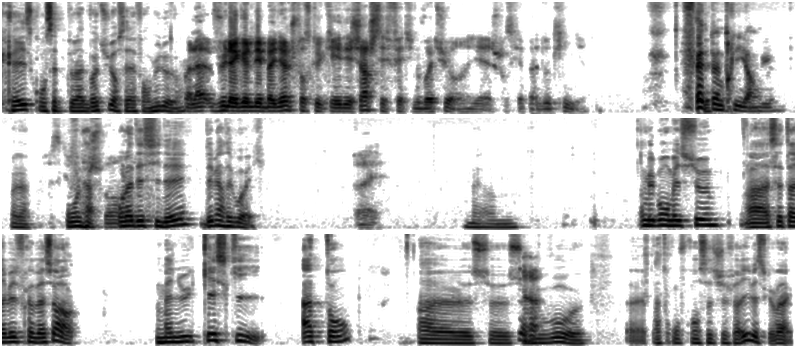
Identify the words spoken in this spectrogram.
créé ce concept-là de voiture, c'est la Formule 2. hein. Voilà, vu la gueule des bagnoles, je pense que le cahier des charges, c'est fait une voiture. hein. Je pense qu'il n'y a pas d'autre ligne. Faites un triangle. Que On l'a, franchement, l'a dessiné, démerdez-vous avec. ouais. Mais, euh, Mais bon, messieurs, à cette arrivée de Fred Vasseur, alors, Manu, qu'est-ce qui attend euh, ce, ce Ah. nouveau euh, euh, patron français de chez Ferrari Parce que voilà,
